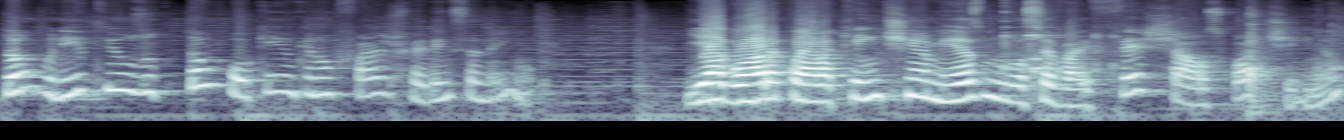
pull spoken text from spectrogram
tão bonito e uso tão pouquinho que não faz diferença nenhuma. E agora com ela quentinha mesmo, você vai fechar os potinhos.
